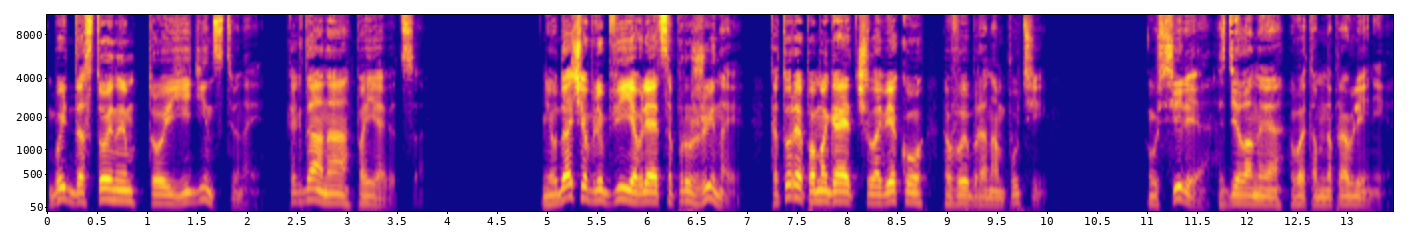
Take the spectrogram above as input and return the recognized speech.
быть достойным той единственной, когда она появится. Неудача в любви является пружиной, которая помогает человеку в выбранном пути. Усилия, сделанные в этом направлении,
